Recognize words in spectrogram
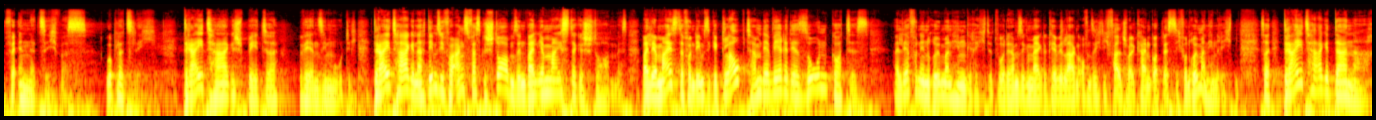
verändert sich was, urplötzlich. Drei Tage später werden sie mutig. Drei Tage nachdem sie vor Angst fast gestorben sind, weil ihr Meister gestorben ist. Weil ihr Meister, von dem sie geglaubt haben, der wäre der Sohn Gottes, weil der von den Römern hingerichtet wurde, haben sie gemerkt, okay, wir lagen offensichtlich falsch, weil kein Gott lässt sich von Römern hinrichten. So, drei Tage danach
